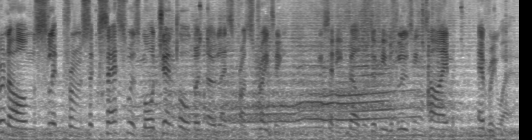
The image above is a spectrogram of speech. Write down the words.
Grönholm's slip from success was more gentle but no less frustrating. He said he felt as if he was losing time everywhere.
